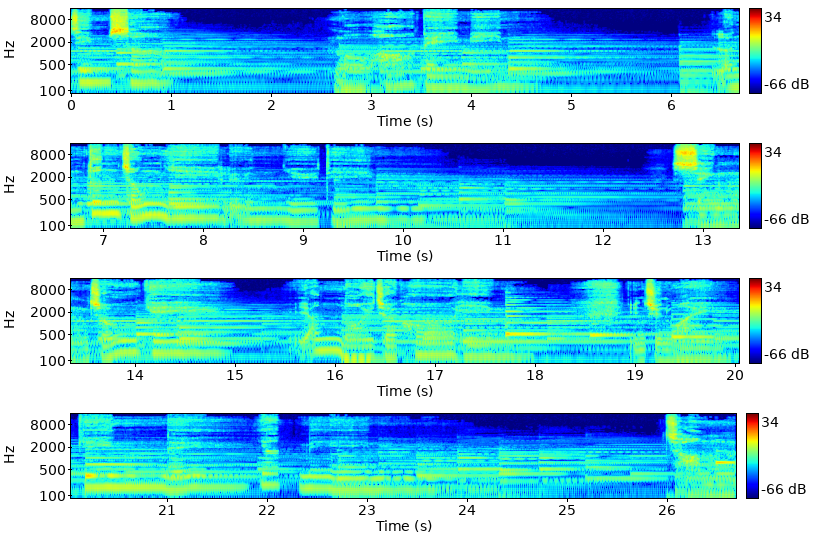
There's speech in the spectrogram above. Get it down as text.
沾湿，无可避免。伦敦总依恋雨点，乘早机忍耐着呵欠，完全为见你一面，寻。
